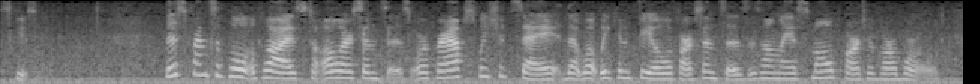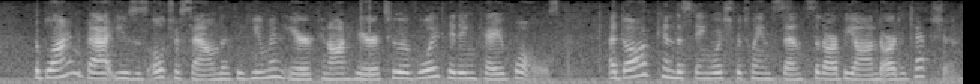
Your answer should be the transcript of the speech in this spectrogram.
Excuse me. This principle applies to all our senses, or perhaps we should say that what we can feel with our senses is only a small part of our world. The blind bat uses ultrasound that the human ear cannot hear to avoid hitting cave walls. A dog can distinguish between scents that are beyond our detection.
